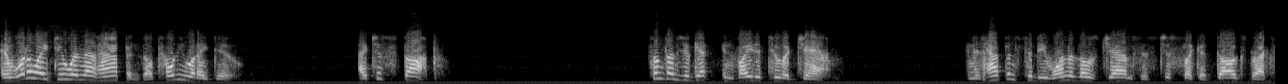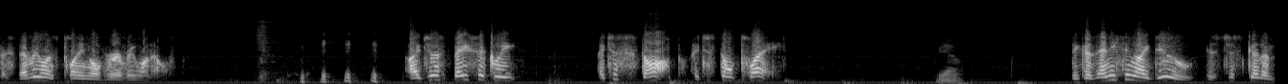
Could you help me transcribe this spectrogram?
And what do I do when that happens? I'll tell you what I do. I just stop. Sometimes you get invited to a jam and it happens to be one of those jams that's just like a dog's breakfast. Everyone's playing over everyone else. I just basically, I just stop. I just don't play. Yeah. because anything I do is just going to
